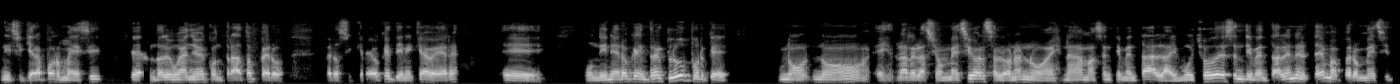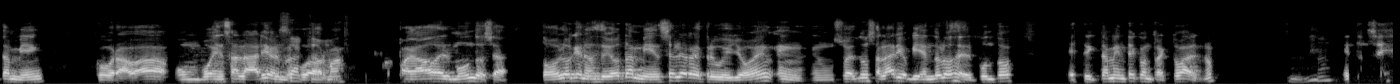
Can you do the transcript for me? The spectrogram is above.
ni siquiera por Messi, dándole un año de contrato, pero, pero sí creo que tiene que haber eh, un dinero que entra al club, porque no, no, es, la relación Messi-Barcelona no es nada más sentimental. Hay mucho de sentimental en el tema, pero Messi también cobraba un buen salario, el jugador más pagado del mundo. O sea, todo lo que nos dio también se le retribuyó en, en, un sueldo, un salario, viéndolo desde el punto estrictamente contractual, ¿no? Entonces,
